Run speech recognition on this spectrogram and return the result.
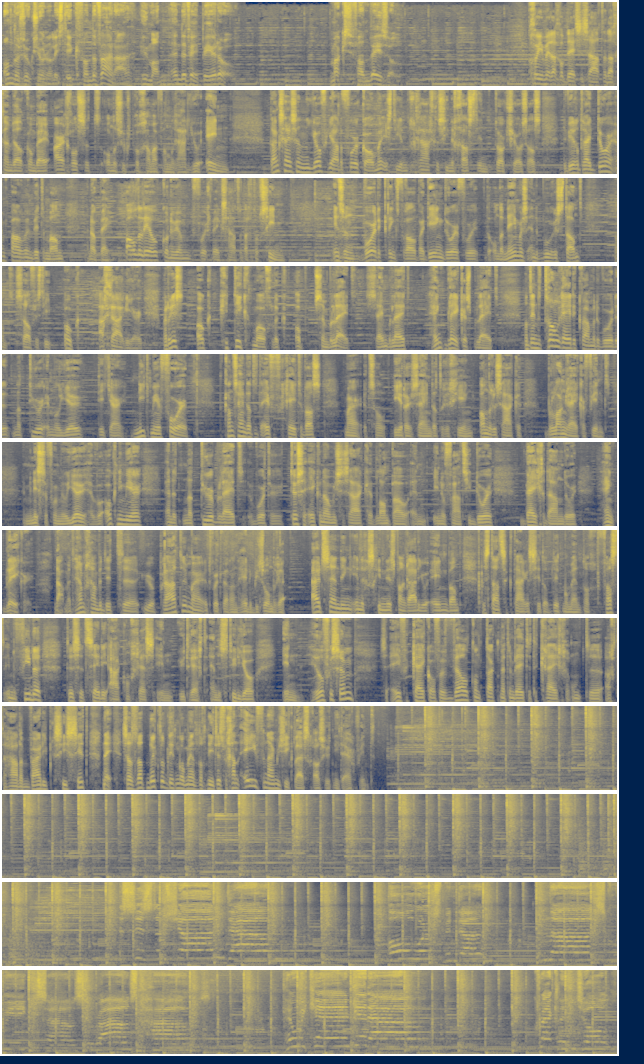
Onderzoeksjournalistiek van de VARA, Human en de VPRO. Max van Wezel. Goedemiddag op deze zaterdag en welkom bij Argos, het onderzoeksprogramma van Radio 1. Dankzij zijn joviale voorkomen is hij een graag geziene gast in talkshows als De Wereld Draait Door en Pauw en Witteman. En ook bij Paul de Leeuw kon u hem vorige week zaterdag toch zien. In zijn woorden klinkt vooral waardering door voor de ondernemers en de boerenstand. Want zelf is hij ook agrariër. Maar er is ook kritiek mogelijk op zijn beleid. Zijn beleid, Henk Blekers beleid. Want in de troonrede kwamen de woorden natuur en milieu dit jaar niet meer voor. Kan zijn dat het even vergeten was, maar het zal eerder zijn dat de regering andere zaken belangrijker vindt. Een minister voor Milieu hebben we ook niet meer. En het natuurbeleid wordt er tussen economische zaken, landbouw en innovatie door bijgedaan door Henk Bleker. Nou, met hem gaan we dit uh, uur praten, maar het wordt wel een hele bijzondere uitzending in de geschiedenis van Radio 1... want de staatssecretaris zit op dit moment nog vast in de file... tussen het CDA-congres in Utrecht en de studio in Hilversum. Dus even kijken of we wel contact met hem weten te krijgen... om te achterhalen waar hij precies zit. Nee, zelfs dat lukt op dit moment nog niet. Dus we gaan even naar muziek luisteren als u het niet erg vindt. gold.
